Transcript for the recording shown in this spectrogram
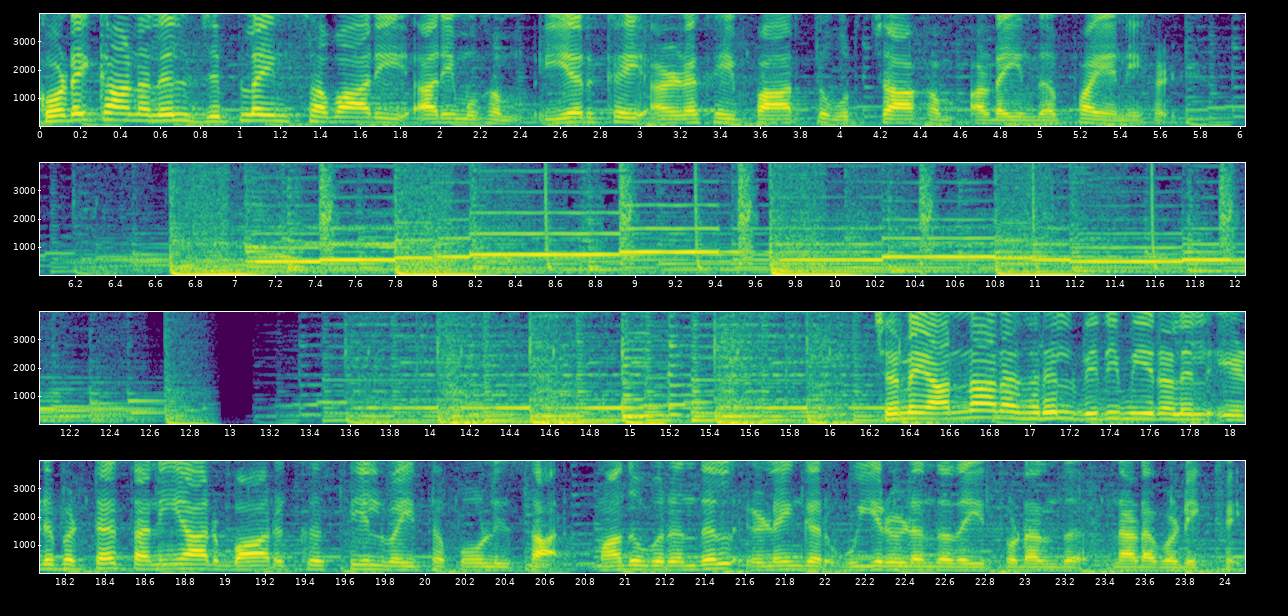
கொடைக்கானலில் ஜிப்லைன் சவாரி அறிமுகம். இயற்கை அழகை பார்த்து உற்சாகம் அடைந்த பயணிகள். சென்னை அண்ணா நகரில் விதிமீறலில் ஈடுபட்ட தனியார் பாருக்கு சீல் வைத்த போலீசார். மது விருந்தில் இளைஞர் உயிரிழந்ததை தொடர்ந்து நடவடிக்கை.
